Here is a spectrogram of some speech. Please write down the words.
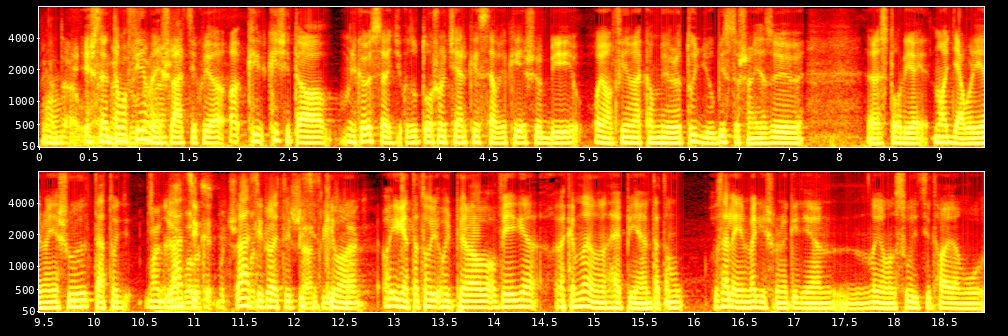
Például. És szerintem a Nem filmen is látszik, hogy a, a, ki- kicsit a, mondjuk összevetjük az utolsó cserkésszel, vagy a későbbi olyan filmek, amiről tudjuk biztosan, hogy az ő ö, sztoria nagyjából érvényesül, tehát hogy Nagyjából látszik, azt- bocs, látszik rajta, hogy picit ki van. Igen, tehát hogy, hogy például a végén nekem nagyon happy end, tehát az elején megismernek egy ilyen nagyon szuicid hajlamú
